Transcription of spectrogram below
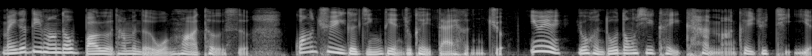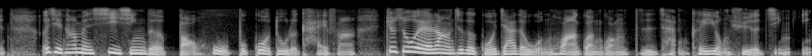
每个地方都保有他们的文化特色，光去一个景点就可以待很久。因为有很多东西可以看嘛，可以去体验，而且他们细心的保护，不过度的开发，就是为了让这个国家的文化观光资产可以永续的经营。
